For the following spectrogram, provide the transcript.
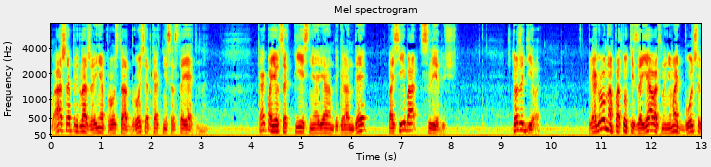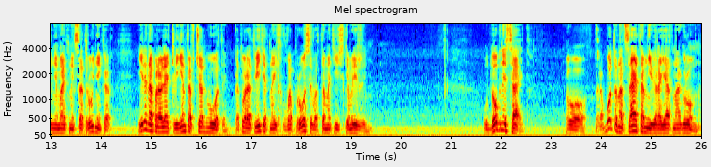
Ваше предложение просто отбросят как несостоятельное. Как поется в песне Арианды Гранде, спасибо, следующий. Что же делать? При огромном потоке заявок нанимать больше внимательных сотрудников или направлять клиентов в чат-боты, которые ответят на их вопросы в автоматическом режиме. Удобный сайт. О, работа над сайтом невероятно огромна.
